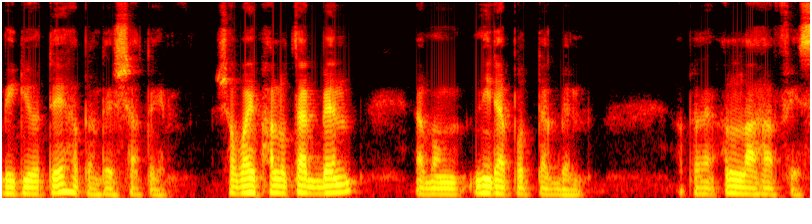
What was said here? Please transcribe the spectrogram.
ভিডিওতে আপনাদের সাথে। সবাই ভালো থাকবেন এবং নিরাপদ থাকবেন। আপনার আল্লাহ হাফিজ।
